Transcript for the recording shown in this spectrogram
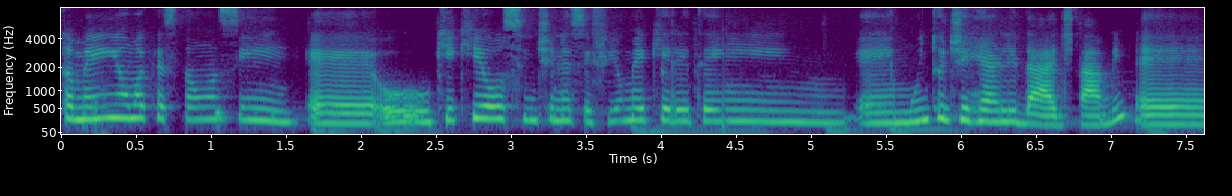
também é uma questão assim, é, o, o que que eu senti nesse filme é que ele tem é, muito de realidade, sabe? É,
